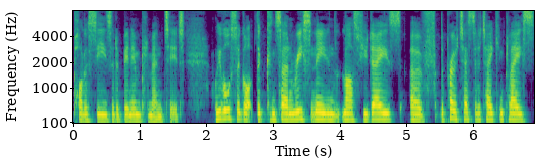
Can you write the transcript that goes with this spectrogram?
policies that have been implemented. We've also got the concern recently in the last few days of the protests that are taking place.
